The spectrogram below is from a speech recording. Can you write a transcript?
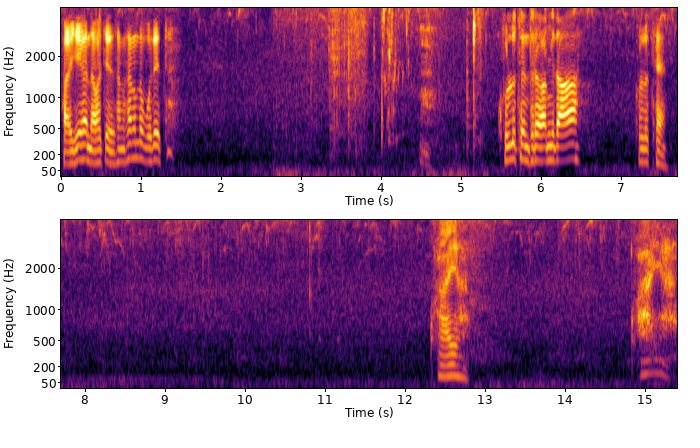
발개가 나올 때는 상상도 못했다. 글루텐 들어갑니다. 글루텐. 과연. 과연.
